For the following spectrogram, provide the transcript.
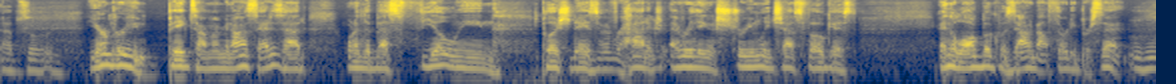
Absolutely. You're improving big time. I mean, honestly, I just had one of the best feeling push days I've ever had. Everything extremely chest focused. And the logbook was down about 30%. percent mm-hmm.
